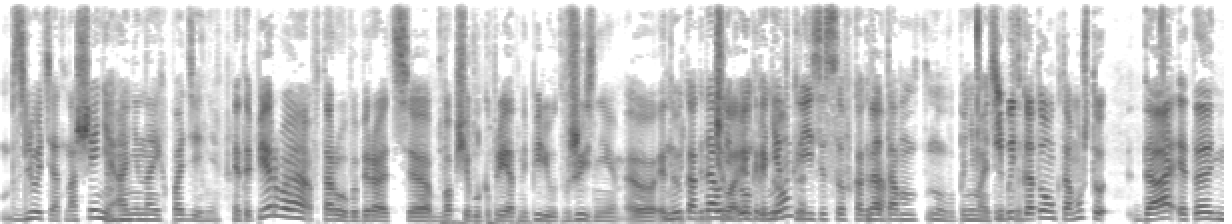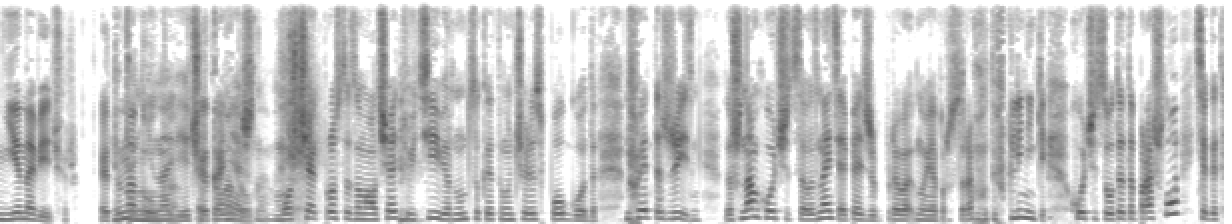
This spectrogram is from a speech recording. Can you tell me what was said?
взлете отношений, угу. а не на их падении. Это первое. Второе, выбирать создать э, вообще благоприятный период в жизни э, этого Ну и когда человека, у ребенка нет кризисов, когда да. там, ну, вы понимаете. И это... быть готовым к тому, что да, это не на вечер. Это, это надолго. не на вечер, это конечно. Надолго. Может человек просто замолчать, уйти и вернуться к этому через полгода. Но это жизнь. Потому что нам хочется, вы знаете, опять же, ну я просто работаю в клинике, хочется вот это прошло, все говорят,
